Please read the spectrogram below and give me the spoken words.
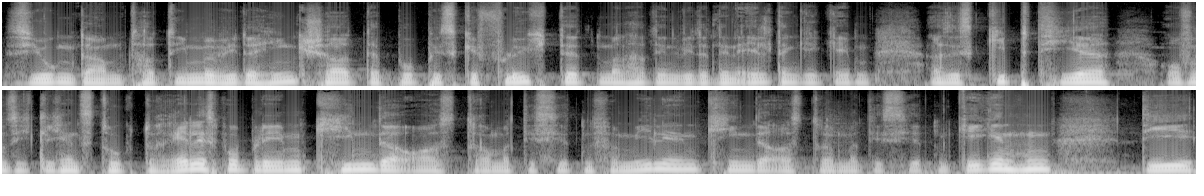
Das Jugendamt hat immer wieder hingeschaut, der Bub ist geflüchtet, man hat ihn wieder den Eltern gegeben. Also es gibt hier offensichtlich ein strukturelles Problem, Kinder aus traumatisierten Familien, Kinder aus traumatisierten Gegenden, die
